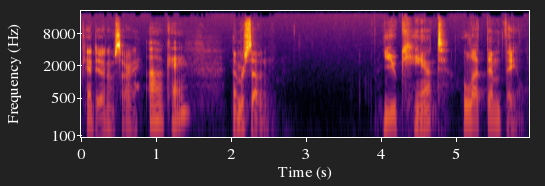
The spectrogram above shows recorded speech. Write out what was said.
Can't do it. I'm sorry. Okay. Number seven. You can't let them fail.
